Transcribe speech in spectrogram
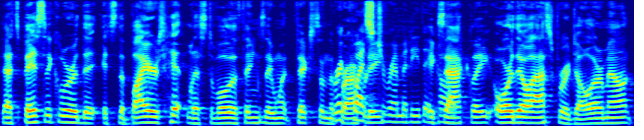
that's basically where the it's the buyer's hit list of all the things they want fixed on the Request property. to remedy, they call it. Mm-hmm. exactly, or they'll ask for a dollar amount,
